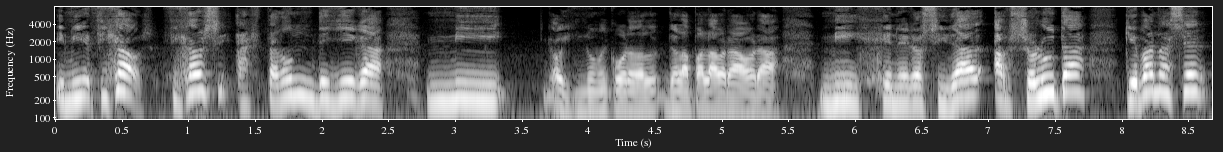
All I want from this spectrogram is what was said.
Y mi, fijaos, fijaos hasta dónde llega mi... Hoy no me acuerdo de la palabra ahora. Mi generosidad absoluta, que van a ser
